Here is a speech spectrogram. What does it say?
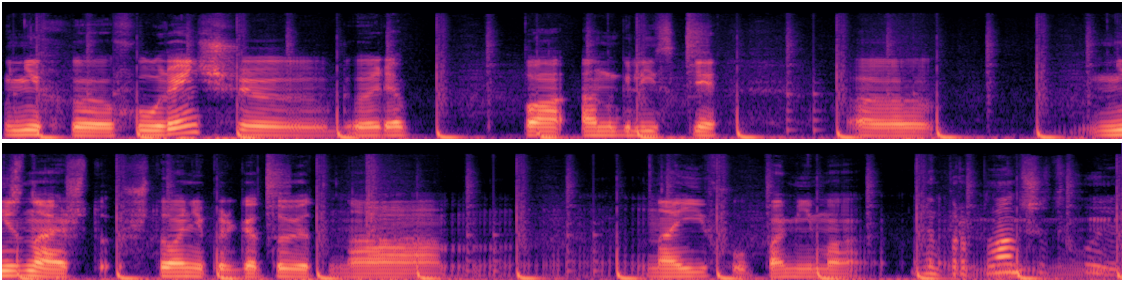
у них э, full range, э, говоря по-английски. Э, Не знаю, что, что они приготовят на, на ИФу, помимо... Ну, про планшет ходит.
